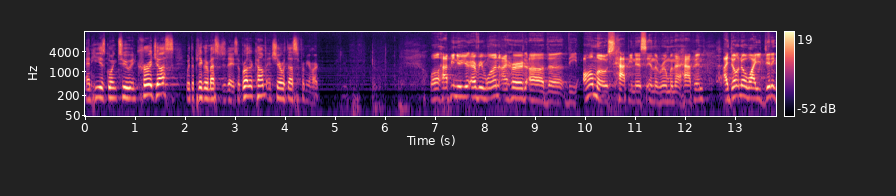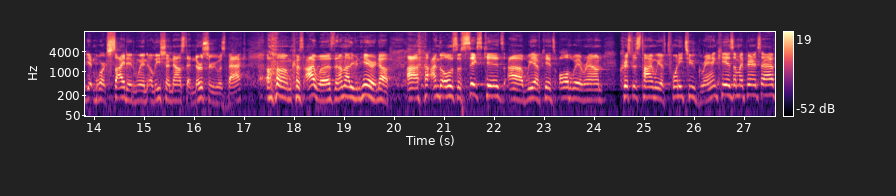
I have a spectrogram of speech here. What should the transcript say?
and he is going to encourage us with a particular message today. So, brother, come and share with us from your heart. Well, Happy New Year, everyone. I heard uh, the, the almost happiness in the room when that happened. I don't know why you didn't get more excited when Alicia announced that nursery was back, because um, I was, and I'm not even here. No, uh, I'm the oldest of six kids. Uh, we have kids all the way around. Christmas time, we have 22 grandkids that my parents have,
